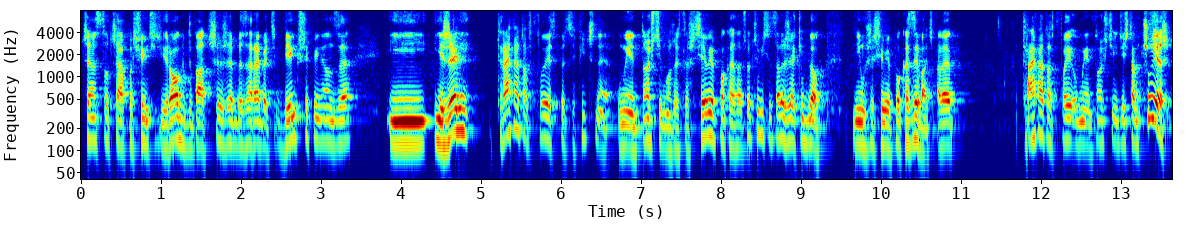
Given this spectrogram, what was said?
Często trzeba poświęcić rok, dwa, trzy, żeby zarabiać większe pieniądze i jeżeli trafia to w Twoje specyficzne umiejętności, może chcesz siebie pokazać, oczywiście zależy jaki blog, nie muszę siebie pokazywać, ale trafia to w Twoje umiejętności i gdzieś tam czujesz,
